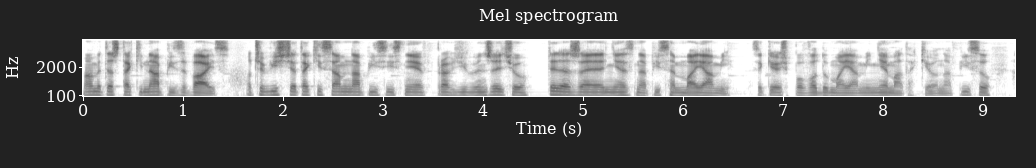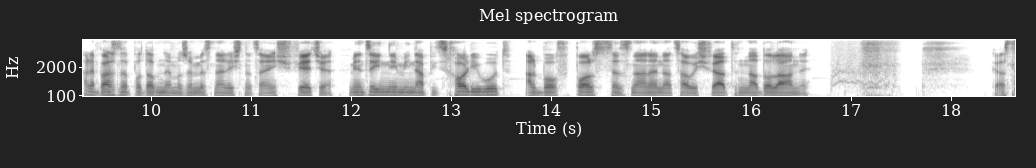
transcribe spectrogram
Mamy też taki napis Vice. Oczywiście taki sam napis istnieje w prawdziwym życiu, tyle że nie z napisem Miami. Z jakiegoś powodu Miami nie ma takiego napisu, ale bardzo podobne możemy znaleźć na całym świecie. Między innymi napis Hollywood, albo w Polsce znane na cały świat Nadolany. W, każd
